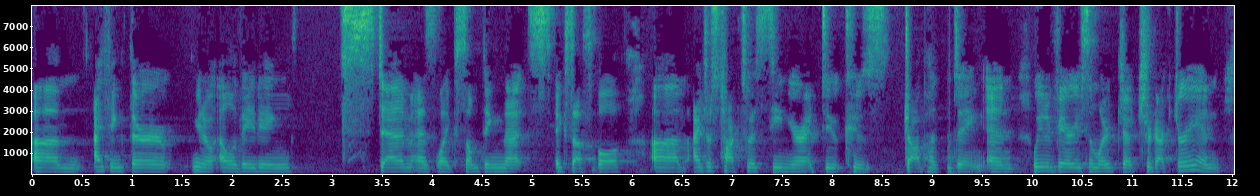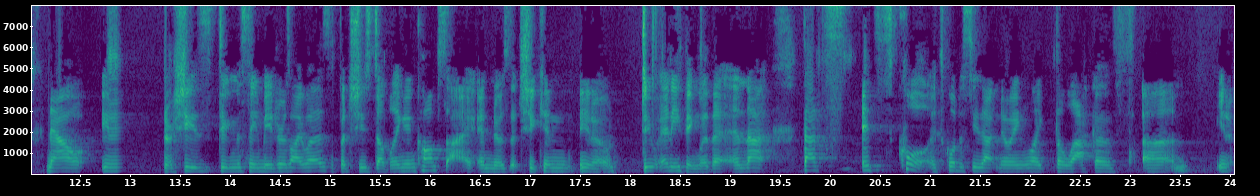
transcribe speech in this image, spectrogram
um, I think they're you know elevating STEM as like something that's accessible. Um, I just talked to a senior at Duke who's job hunting, and we had a very similar trajectory, and now you know. she's doing the same major as I was, but she's doubling in comp sci and knows that she can, you know, do anything with it and that that's it's cool it's cool to see that knowing like the lack of um, you know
